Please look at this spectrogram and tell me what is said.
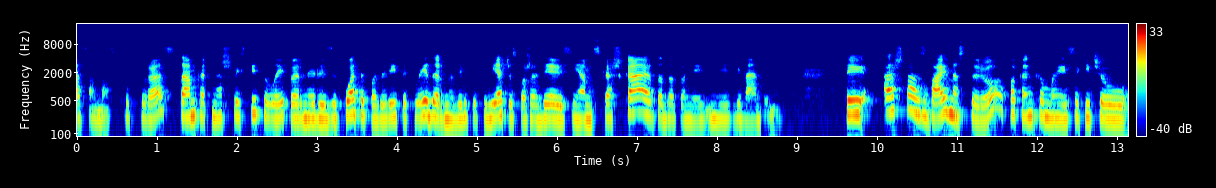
esamas struktūras tam, kad nešvaistyti laiko ir nerizikuoti padaryti klaidą ir nuvilti piliečius, pažadėjus jiems kažką ir tada to neįgyventinant. Tai aš tas baimės turiu, pakankamai, sakyčiau,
